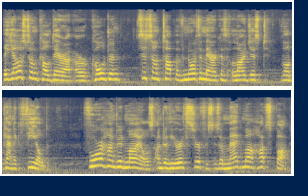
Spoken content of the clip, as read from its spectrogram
The Yellowstone caldera, or cauldron, sits on top of North America's largest volcanic field. 400 miles under the Earth's surface is a magma hotspot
